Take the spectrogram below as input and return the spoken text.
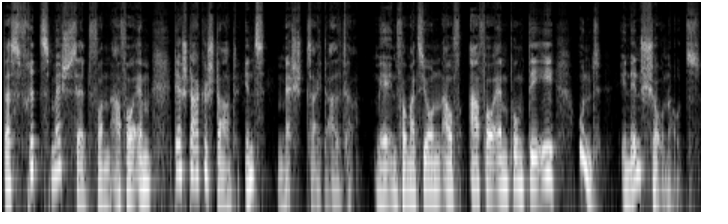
Das Fritz Mesh Set von AVM, der starke Start ins Mesh-Zeitalter. Mehr Informationen auf avm.de und in den Show Notes.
